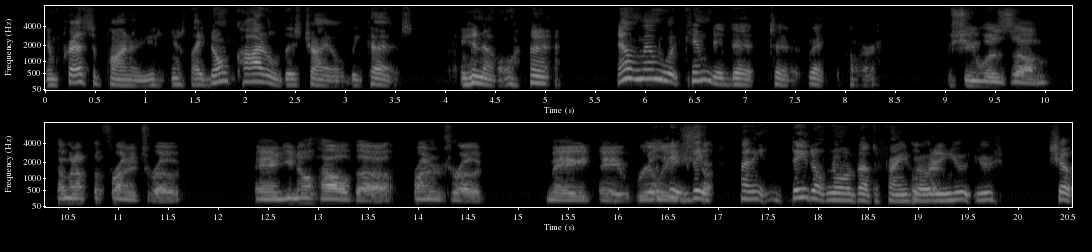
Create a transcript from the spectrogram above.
impress upon her. You, it's like, don't coddle this child because, you know. I don't remember what Kim did to, to wreck the car. She was um, coming up the frontage road, and you know how the frontage road made a really Okay, they, sharp. honey, they don't know about the Frank Road, and you you're show,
